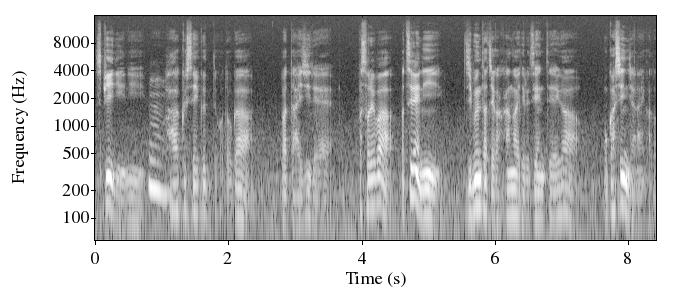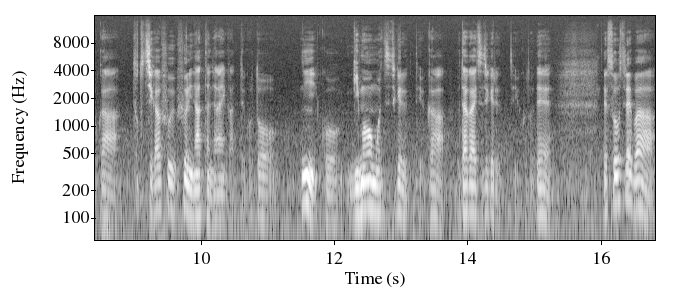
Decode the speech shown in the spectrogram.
うスピーディーに把握していくってことが、まあ、大事でそれは常に自分たちが考えている前提がおかしいんじゃないかとかちょっと違うふうになったんじゃないかっていうことにこう疑問を持ち続けるっていうか疑い続けるっていうことででそうすれば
